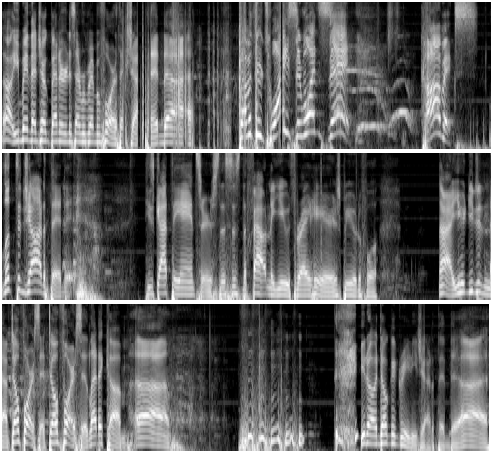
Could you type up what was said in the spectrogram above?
oh, you made that joke better than it's ever been before. Thanks, John. And uh, coming through twice in one set. Comics, look to Jonathan. He's got the answers. This is the fountain of youth right here. It's beautiful. All right, you you did enough. Don't force it. Don't force it. Let it come. Uh, you know, don't get greedy, Jonathan. Uh,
